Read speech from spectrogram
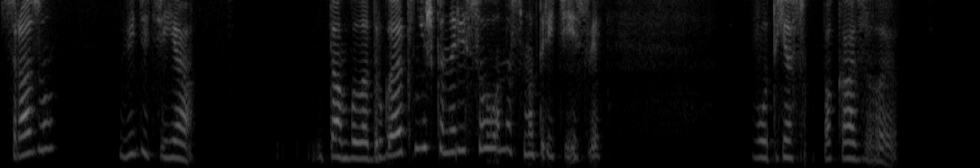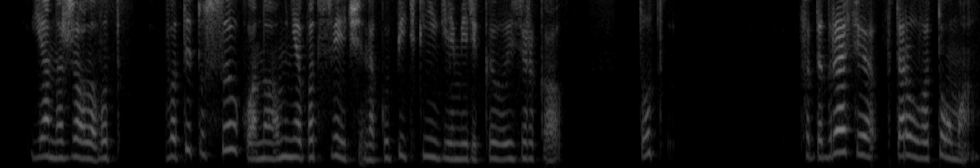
сразу, видите, я там была другая книжка нарисована, смотрите, если вот я показываю, я нажала вот, вот эту ссылку, она у меня подсвечена, купить книги «Америковый зеркал». Тут фотография второго тома,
